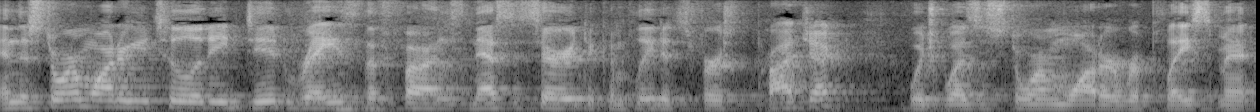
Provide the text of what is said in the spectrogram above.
And the stormwater utility did raise the funds necessary to complete its first project, which was a stormwater replacement,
